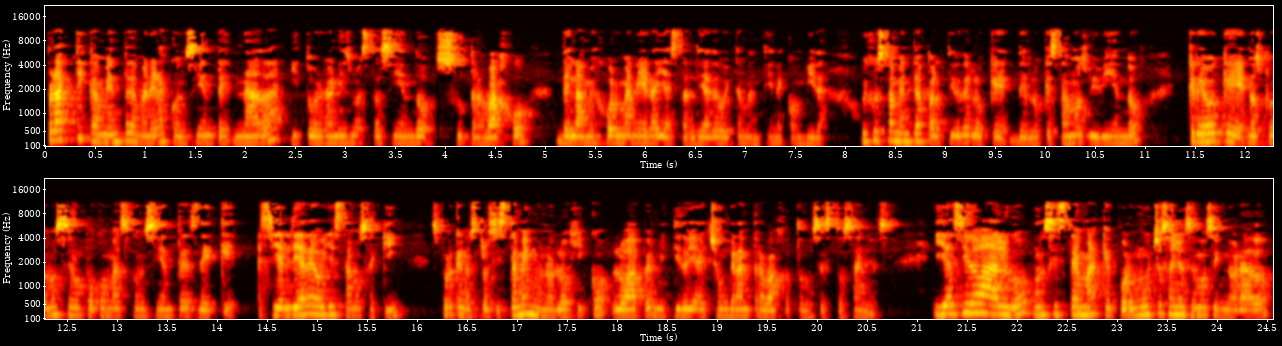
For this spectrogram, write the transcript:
prácticamente de manera consciente nada y tu organismo está haciendo su trabajo de la mejor manera y hasta el día de hoy te mantiene con vida. Hoy justamente a partir de lo que, de lo que estamos viviendo, creo que nos podemos ser un poco más conscientes de que si el día de hoy estamos aquí, es porque nuestro sistema inmunológico lo ha permitido y ha hecho un gran trabajo todos estos años. Y ha sido algo, un sistema que por muchos años hemos ignorado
